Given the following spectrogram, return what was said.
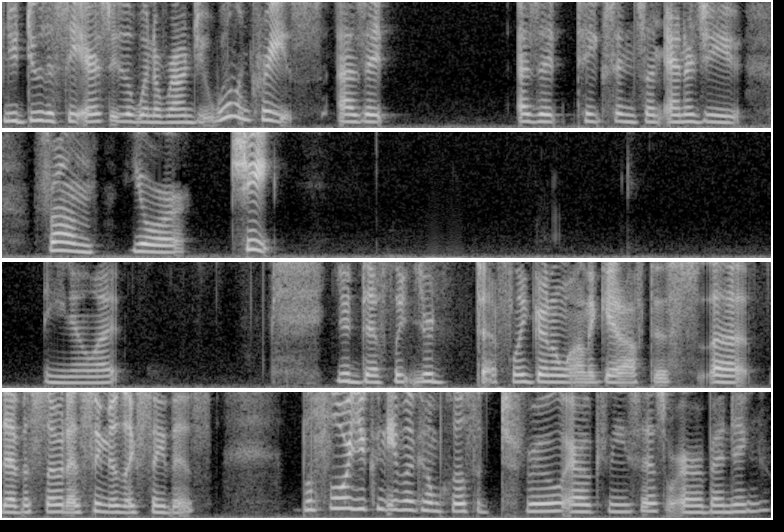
When you do this, the airspeed of the wind around you will increase as it as it takes in some energy from your chi. And you know what? You're definitely you're definitely gonna want to get off this uh, episode as soon as I say this. Before you can even come close to true aerokinesis or airbending,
